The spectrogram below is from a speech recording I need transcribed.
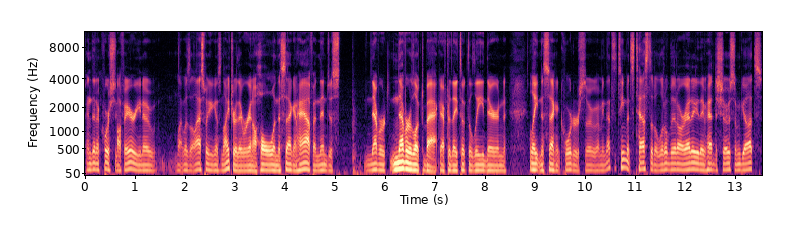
And then, of course, off air, you know, like was it last week against Nitro? They were in a hole in the second half and then just never, never looked back after they took the lead there in late in the second quarter. So, I mean, that's a team that's tested a little bit already. They've had to show some guts.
